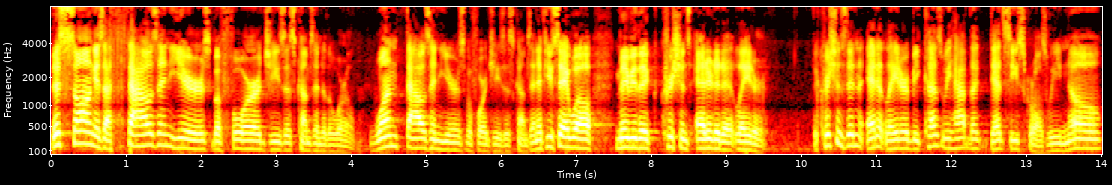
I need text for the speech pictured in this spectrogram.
This song is a thousand years before Jesus comes into the world. 1,000 years before Jesus comes. And if you say, well, maybe the Christians edited it later. The Christians didn't edit later because we have the Dead Sea Scrolls. We know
